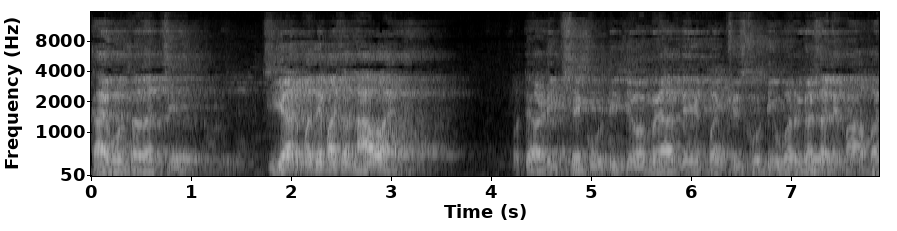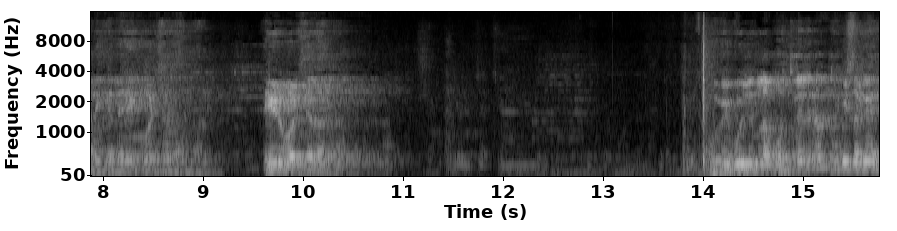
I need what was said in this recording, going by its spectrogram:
काय बोलतात आजचे? जी आरमध्ये माझं नाव आहे. मग ते अडीचशे कोटी जेव्हा मिळाले पंचवीस कोटी वर्ग झाले महापालिकेला एक वर्ष झालं. दीड वर्ष झालं. भूमिपूजनला पोचलेले ना तुम्ही सगळे?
